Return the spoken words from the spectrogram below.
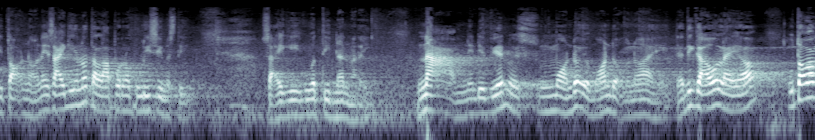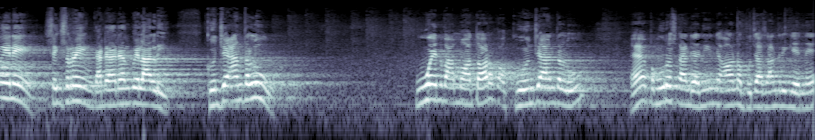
ditokno. Nek saiki ngono telaporno polisi mesti. Saiki wedinan mari. Nah ini dia wis mondok ya mondok ngono ae. Dadi gak oleh ya. Utawa ngene sing sering kadang-kadang kowe lali. Goncekan telu Wen pak motor kok goncekan telu eh pengurus kandhani nek ana bocah santri kene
